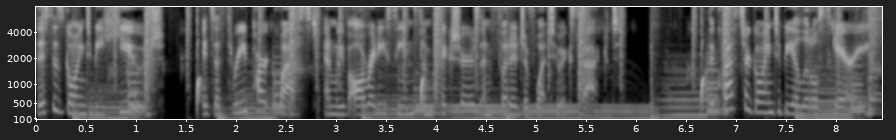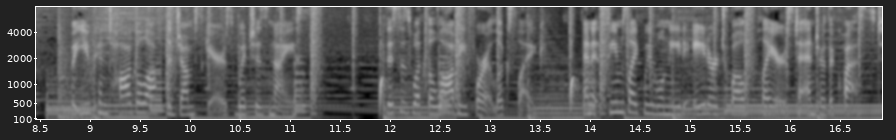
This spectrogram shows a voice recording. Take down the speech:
This is going to be huge. It's a three part quest, and we've already seen some pictures and footage of what to expect. The quests are going to be a little scary, but you can toggle off the jump scares, which is nice. This is what the lobby for it looks like, and it seems like we will need 8 or 12 players to enter the quest.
